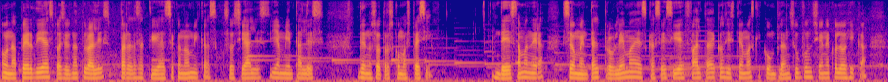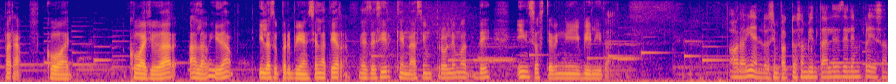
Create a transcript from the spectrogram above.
a una pérdida de espacios naturales para las actividades económicas, sociales y ambientales de nosotros como especie. De esta manera se aumenta el problema de escasez y de falta de ecosistemas que cumplan su función ecológica para coayudar a la vida y la supervivencia en la Tierra, es decir, que nace un problema de insostenibilidad. Ahora bien, los impactos ambientales de la empresa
